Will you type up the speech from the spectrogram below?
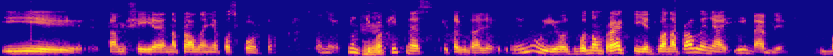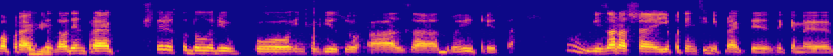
і там ще є направлення по спорту у них, ну, типа фітнес і так далі. Ну і от в одному проєкті є два направлення і меблі. Два проекти. Мгм. За один проект 400 доларів по інфобізу, а за другий 300. Ну і зараз ще є потенційні проекти, з якими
